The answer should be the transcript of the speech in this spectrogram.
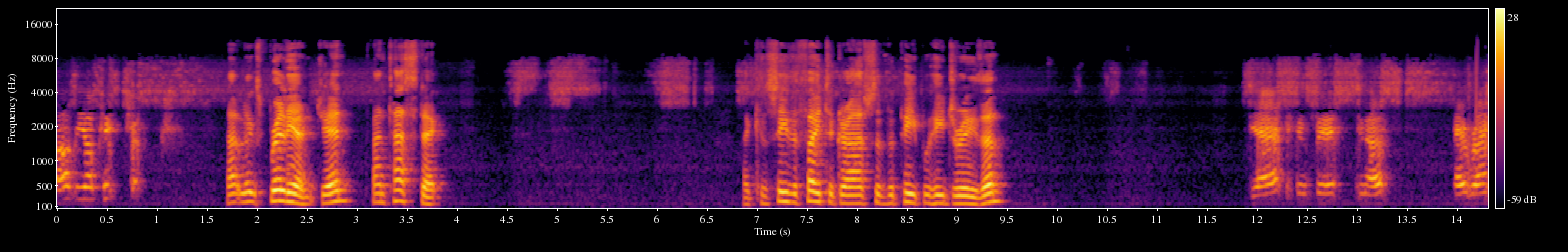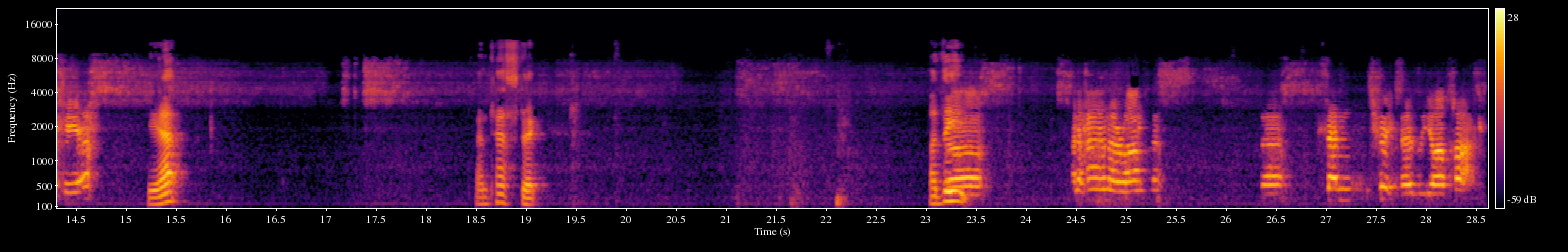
How's your picture? That looks brilliant, Jian. Fantastic. I can see the photographs of the people who drew them. Yeah, you can see, it, you know, everyone here. Yeah. Fantastic. Are the Uh, and hang around the, the same tree as your park.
